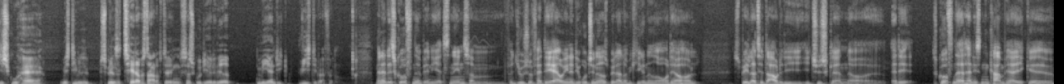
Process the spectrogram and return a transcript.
de skulle have, hvis de ville spille sig tættere på startopstillingen, så skulle de have leveret mere, end de viste i hvert fald. Men er det skuffende, Benny, at sådan en som for Yusuf, det er jo en af de rutinerede spillere, når vi kigger ned over det her hold, spiller til dagligt i, i Tyskland, og er det skuffende, at han i sådan en kamp her ikke, øh,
